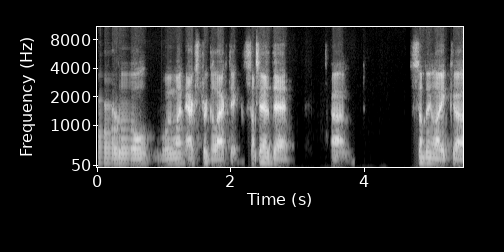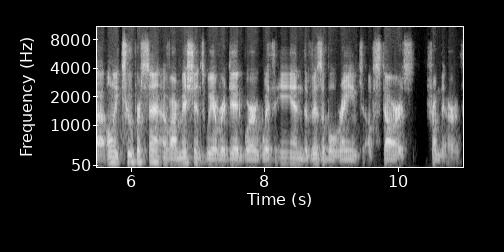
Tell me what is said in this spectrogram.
portal. We went extragalactic. Some said that um, something like uh, only 2% of our missions we ever did were within the visible range of stars from the Earth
